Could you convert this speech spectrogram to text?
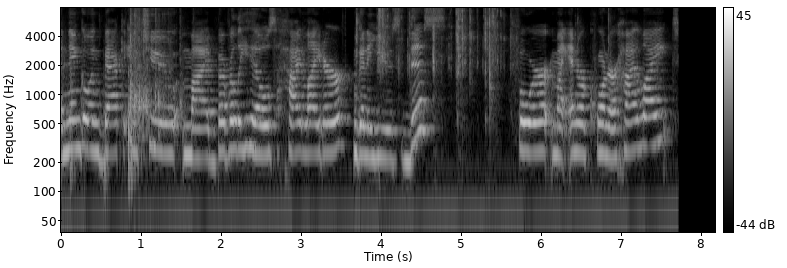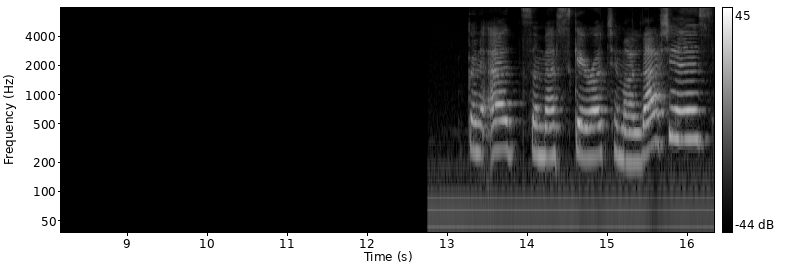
And then going back into my Beverly Hills highlighter, I'm gonna use this for my inner corner highlight. Gonna add some mascara to my lashes.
